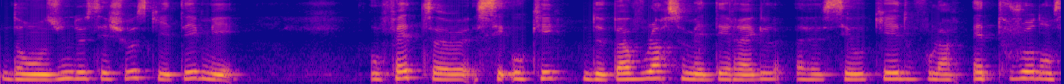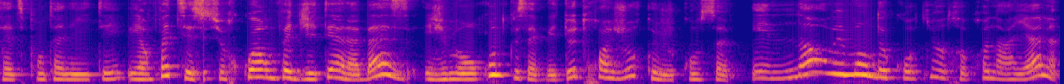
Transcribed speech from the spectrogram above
dans une de ces choses qui était, mais en fait, euh, c'est ok de pas vouloir se mettre des règles, euh, c'est ok de vouloir être toujours dans cette spontanéité. Et en fait, c'est sur quoi en fait j'étais à la base, et je me rends compte que ça fait 2-3 jours que je consomme énormément de contenu entrepreneurial,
